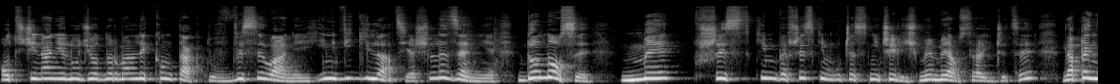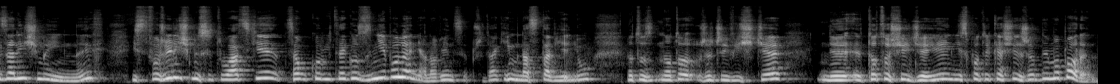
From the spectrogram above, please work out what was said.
odcinanie ludzi od normalnych kontaktów, wysyłanie ich, inwigilacja, śledzenie, donosy. My wszystkim, we wszystkim uczestniczyliśmy, my Australijczycy, napędzaliśmy innych i stworzyliśmy sytuację całkowitego zniewolenia. No więc przy takim nastawieniu, no to, no to rzeczywiście y, to, co się dzieje, nie spotyka się z żadnym oporem.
